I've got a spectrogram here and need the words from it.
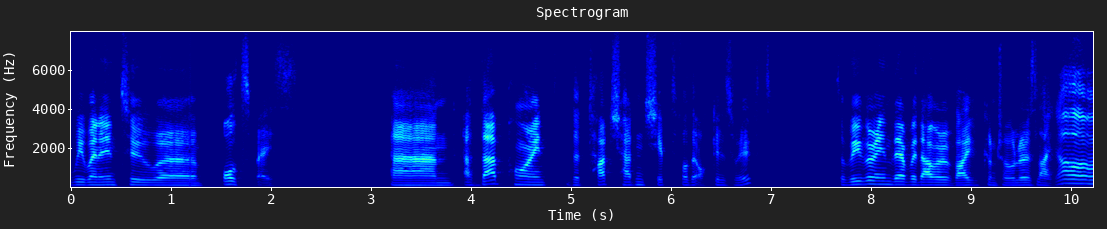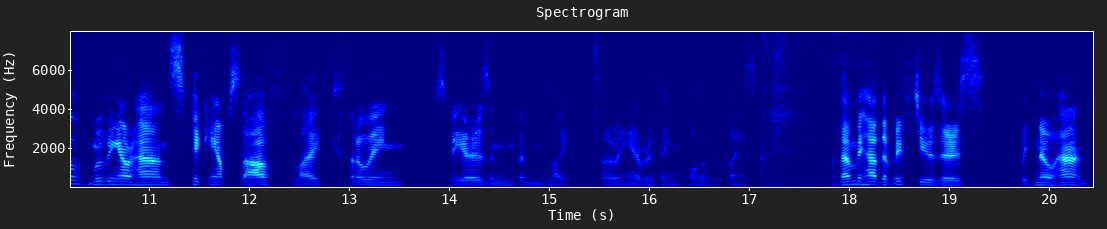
we went into uh, Altspace, and at that point the touch hadn't shipped for the Oculus Rift. So we were in there with our Vive controllers, like oh, moving our hands, picking up stuff, like throwing spears and and like throwing everything all over the place. And then we had the Rift users with no hands.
